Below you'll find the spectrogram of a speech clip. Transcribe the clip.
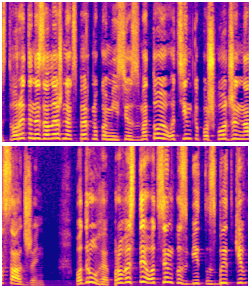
Створити незалежну експертну комісію з метою оцінки пошкоджень насаджень. По-друге, провести оцінку збитків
